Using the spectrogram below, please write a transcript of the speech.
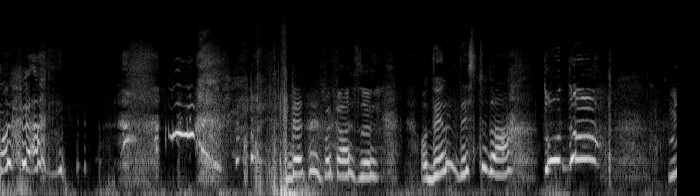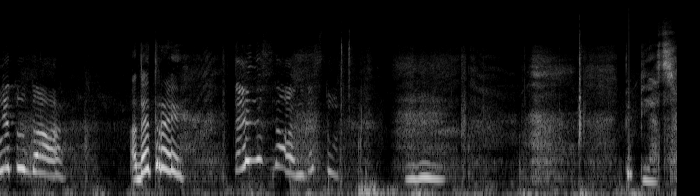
Махай. Де ти показує? Один десь туди. Туда! Мені туди! А де три? Та я не знаю, десь тут. Піпець.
